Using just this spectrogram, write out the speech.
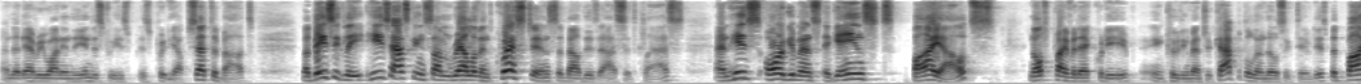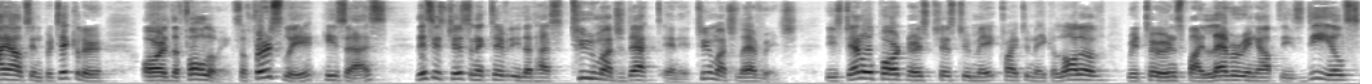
and that everyone in the industry is, is pretty upset about. But basically, he's asking some relevant questions about this asset class, and his arguments against buyouts, not private equity, including venture capital and those activities, but buyouts in particular, are the following. So, firstly, he says, this is just an activity that has too much debt in it, too much leverage. These general partners just to make, try to make a lot of returns by levering up these deals,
